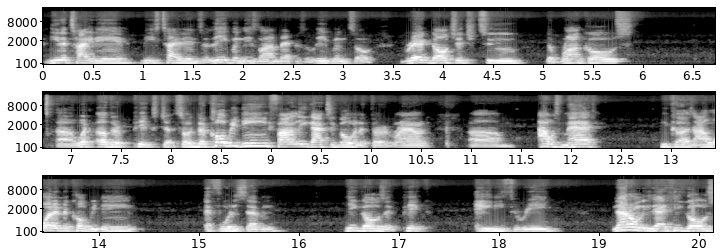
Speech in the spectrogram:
I need a tight end. These tight ends are leaving. These linebackers are leaving. So Greg Dulcich to the Broncos. Uh, what other picks? So Nakobe Dean finally got to go in the third round. Um, I was mad because I wanted Nakobe Dean at 47. He goes at pick 83. Not only that, he goes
